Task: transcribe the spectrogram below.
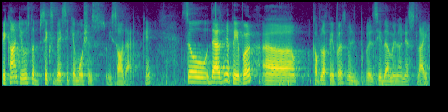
we can't use the 6 basic emotions we saw that. Okay. So, there has been a paper, uh, couple of papers, we will we'll see them in the next slide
